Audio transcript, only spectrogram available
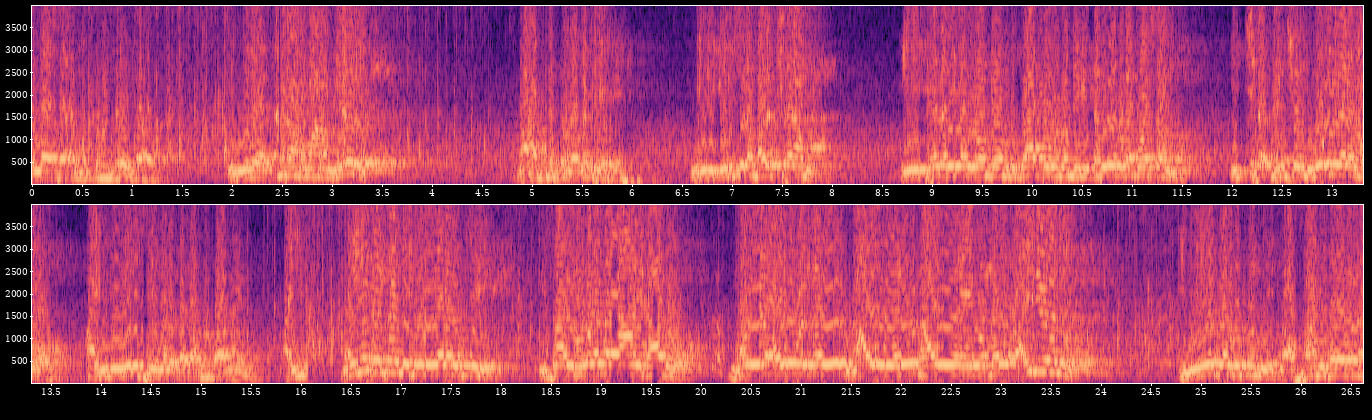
రెండోసారి ముఖ్యమంత్రి అవుతారు. ఇందులో ఎక్కడ అనుమానం లేదు. నా అభ్యర్థులు ఒకటి మీరు గెలిచిన మరుక్షణం ఈ పేదరికంలో ఉండే వృద్ధాప్యంలో ఉండే ఈ తల్లిదండ్రుల కోసం ఇచ్చిన పెన్షన్ మూడు వేలను ఐదు వేలు శ్రీమతి పదవుతాను ఆయన ఐదు మళ్ళీ పెంచండి మూడు వేల నుంచి. ఈసారి రెండు వందల యాభై కాదు. మూడు వేల ఐదు వందలు నాలుగు వేలు నాలుగు వేల ఐదు వందలు ఐదు వేలు. ఇదే జరుగుతుంది. ఆ స్వామి దయవలన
